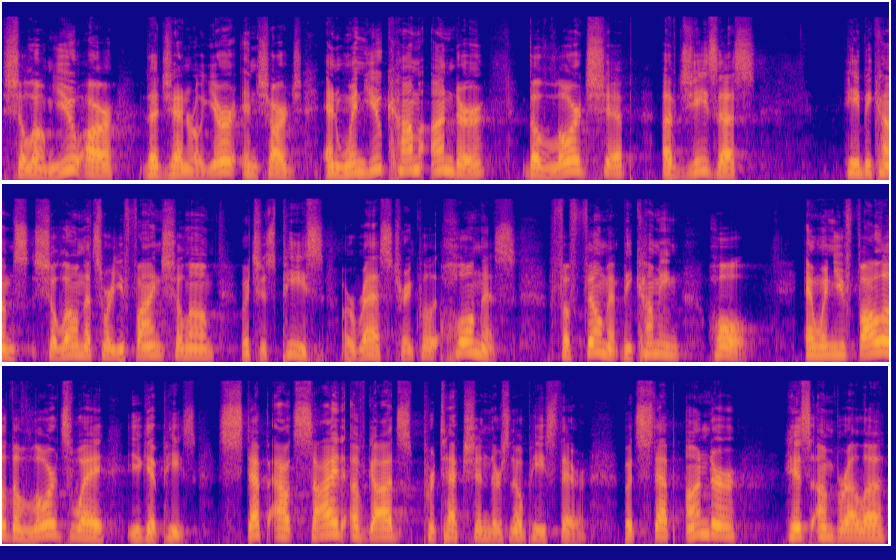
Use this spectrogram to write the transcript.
Shalom. You are the general. You're in charge. And when you come under the lordship of Jesus, he becomes shalom. That's where you find shalom, which is peace or rest, tranquility, wholeness, fulfillment, becoming whole. And when you follow the Lord's way, you get peace. Step outside of God's protection, there's no peace there. But step under His umbrella,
